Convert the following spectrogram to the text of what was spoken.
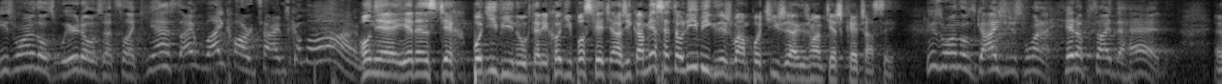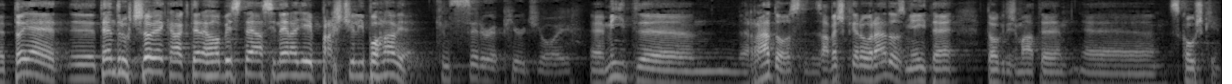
He's one of those weirdos that's like, yes, I like hard times, come on. On je jeden z těch podivínů, který chodí po světě a říká, mně se to líbí, když mám potíže a když mám těžké časy. He's one of those guys you just want to hit upside the head. Eh, To je eh, ten druh člověka, kterého byste asi nejraději praštili po hlavě. Eh, Mít radost, za veškerou radost mějte to, když máte zkoušky.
